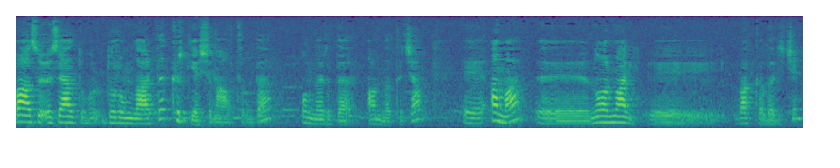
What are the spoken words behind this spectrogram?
bazı özel dur- durumlarda 40 yaşın altında onları da anlatacağım. E, ama e, normal e, vakalar için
